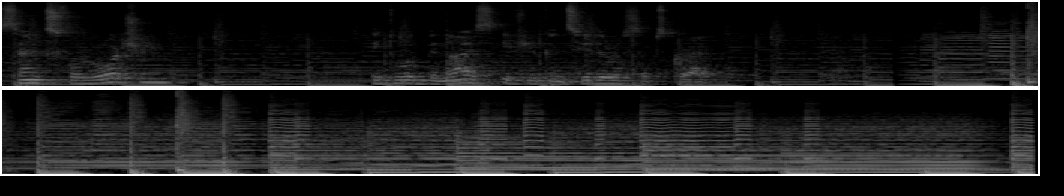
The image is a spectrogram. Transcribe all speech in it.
Thanks for watching. It would be nice if you consider subscribe.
